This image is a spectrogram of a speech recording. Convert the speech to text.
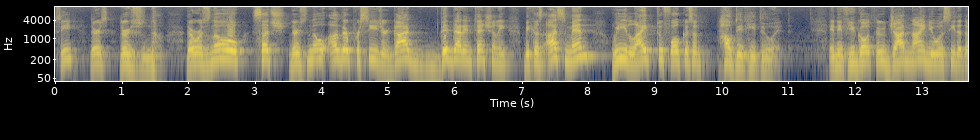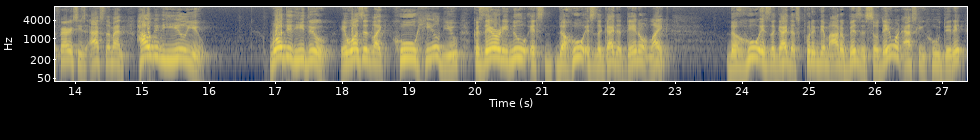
See, there's, there's no, there was no such, there's no other procedure. God did that intentionally because us men, we like to focus on how did he do it? And if you go through John 9, you will see that the Pharisees asked the man, How did he heal you? What did he do? It wasn't like who healed you, because they already knew it's the who is the guy that they don't like. The who is the guy that's putting them out of business. So they weren't asking who did it.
